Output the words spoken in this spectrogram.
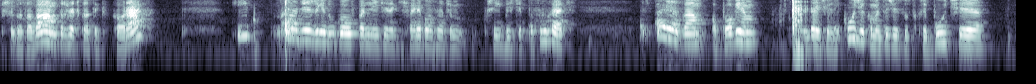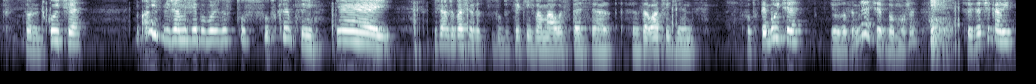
przygotowałam, troszeczkę o tych korach. I mam nadzieję, że niedługo wpadniecie na jakiś fajny pomysł, o czym chcielibyście posłuchać. A ja Wam opowiem. Dajcie lajkujcie, komentujcie, subskrybujcie, doręczkujcie. No i zbliżamy się powoli do 100 subskrypcji. Jej! Myślałam, że właśnie do 100 subskrypcji jakiś Wam mały specjal załatwić, więc subskrybujcie i udostępniajcie, bo może coś zaciekawi.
